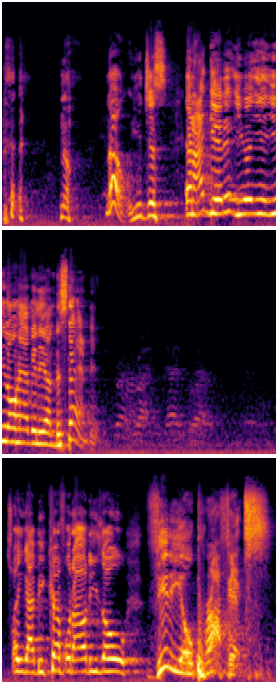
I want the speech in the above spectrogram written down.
sir. no, no, you just, and I get it, you, you, you don't have any understanding. That's why you got to be careful with all these old video prophets.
